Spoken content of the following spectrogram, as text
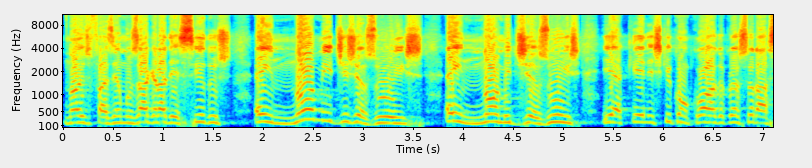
nós fazemos agradecidos em nome de Jesus, em nome de Jesus, e aqueles que concordam com essa oração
